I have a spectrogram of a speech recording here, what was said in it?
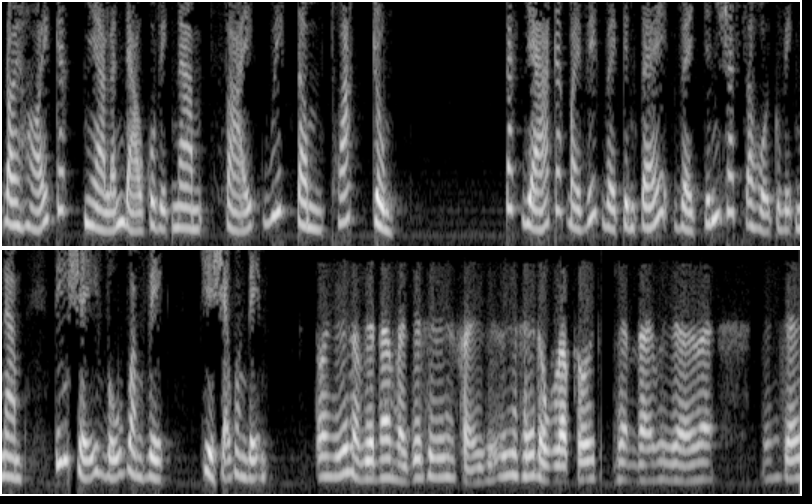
đòi hỏi các nhà lãnh đạo của Việt Nam phải quyết tâm thoát trùng tác giả các bài viết về kinh tế, về chính sách xã hội của Việt Nam, tiến sĩ Vũ Quang Việt, chia sẻ quan điểm. Tôi nghĩ là Việt Nam phải cái phải giữ cái thế độc lập thôi. Hiện tại bây giờ là những cái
